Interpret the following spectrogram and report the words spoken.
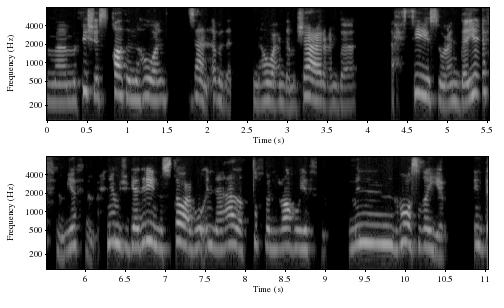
ما, ما فيش إسقاط إنه هو إنسان أبدا. إنه هو عنده مشاعر عنده أحاسيس وعنده يفهم يفهم. إحنا مش قادرين نستوعبوا إن هذا الطفل راهو يفهم. من هو صغير؟ أنت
